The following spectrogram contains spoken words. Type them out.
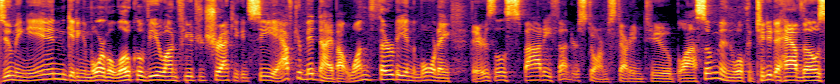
zooming in, getting more of a local view on future track. You can see after midnight, about 1.30 in the morning, there's those spotty thunderstorms starting to blossom, and we'll continue to have those,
